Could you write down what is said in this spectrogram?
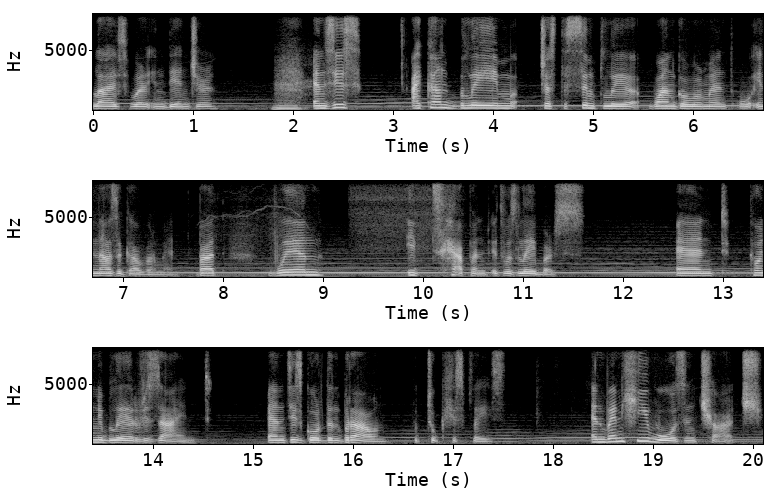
lives were in danger. Mm. And this I can't blame just simply one government or another government. But when it happened, it was Labour's. And Tony Blair resigned. And this Gordon Brown who took his place. And when he was in charge,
